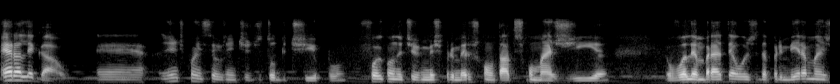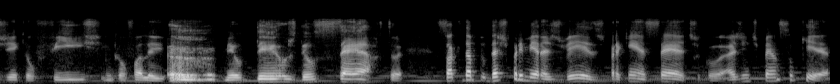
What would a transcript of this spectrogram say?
era legal. É, a gente conheceu gente de todo tipo. Foi quando eu tive meus primeiros contatos com magia. Eu vou lembrar até hoje da primeira magia que eu fiz, em que eu falei: Meu Deus, deu certo. Só que das primeiras vezes, para quem é cético, a gente pensa o quê?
